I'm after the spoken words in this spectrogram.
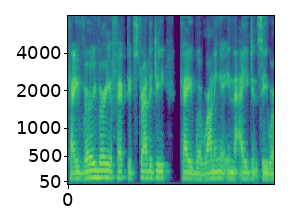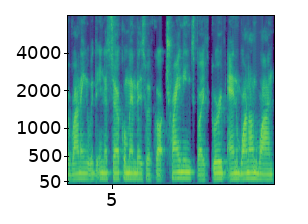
Okay, very very effective strategy. Okay, we're running it in the agency, we're running it with inner circle members. We've got trainings both group and one on one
